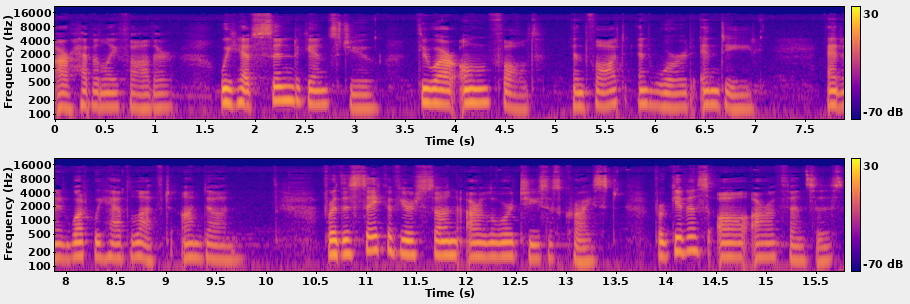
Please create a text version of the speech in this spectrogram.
our Heavenly Father, we have sinned against you through our own fault in thought and word and deed, and in what we have left undone. For the sake of your Son, our Lord Jesus Christ, forgive us all our offenses,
